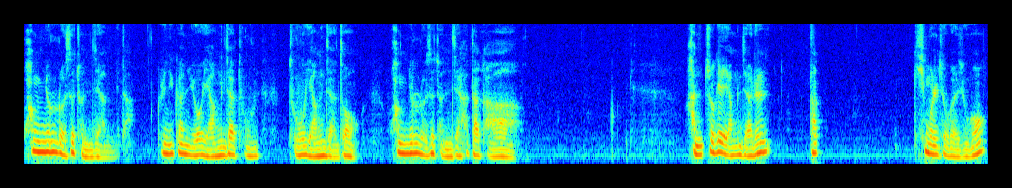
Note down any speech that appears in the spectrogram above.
확률로서 존재합니다. 그러니까 요 양자 두, 두 양자도 확률로서 존재하다가 한쪽의 양자를 딱 힘을 줘가지고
